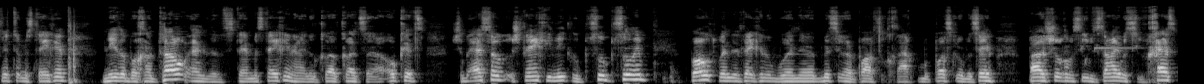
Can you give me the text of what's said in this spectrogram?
is taken, neither b'chanto and the stem is taken. Hanu cuts okitz shebeso shneki niklu psulim. Both when they're taken when they're missing a apostle. Apostle was saying bal shulchan siv zayin siv ches.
